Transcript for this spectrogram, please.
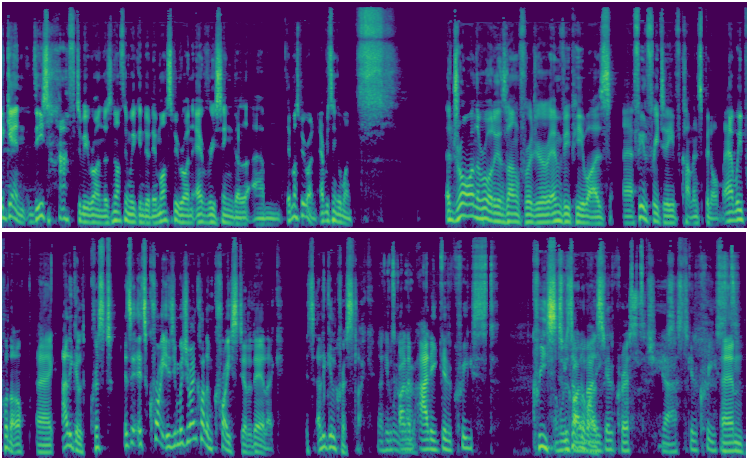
again, these have to be run. There's nothing we can do. They must be run every single. Um, they must be run every single one. A draw on the road against Longford. Your MVP was. Uh, feel free to leave comments below. Uh, we put up uh, Ali Gilchrist. Is it? It's Christ. But you might call him Christ the other day. Like it's Ali Gilchrist. Like No, he was Who's calling him that? Ali Gilchrist. Christ. And we was that what him it Ali was? Gilchrist. Yeah, Gilchrist. Um,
